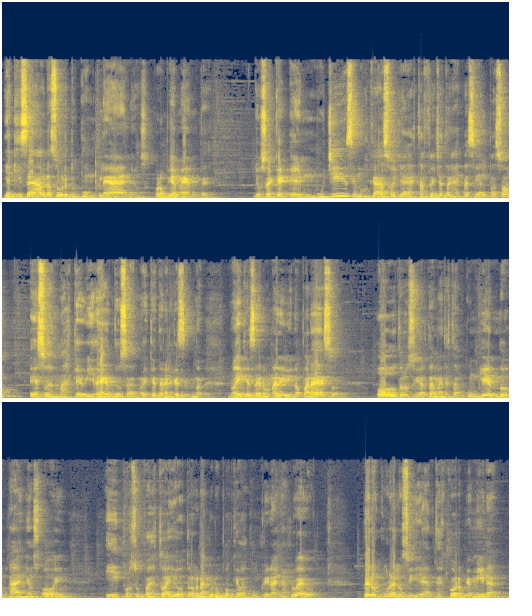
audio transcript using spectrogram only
y aquí se habla sobre tu cumpleaños propiamente. Yo sé que en muchísimos casos ya esta fecha tan especial pasó eso es más que evidente, o sea, no hay que, tener que, no, hay que ser un adivino para eso. Otros ciertamente están cumpliendo años hoy y por supuesto hay otro gran grupo que va a cumplir años luego. Pero ocurre lo siguiente, Scorpio, mira,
